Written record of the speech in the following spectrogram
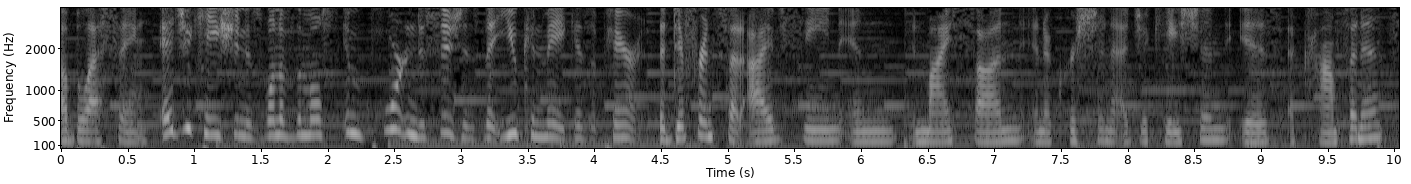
a blessing. Education is one of the most important decisions that you can make as a parent. The difference that I've seen in, in my son in a Christian education is a confidence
